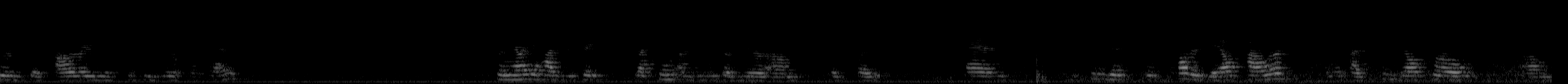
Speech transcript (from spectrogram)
sure that they're tolerating this procedure okay. So now you have your trach dressing underneath of your, um, trach plate. And you see this, it's called a Dale collar, and it has two Velcro, um,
